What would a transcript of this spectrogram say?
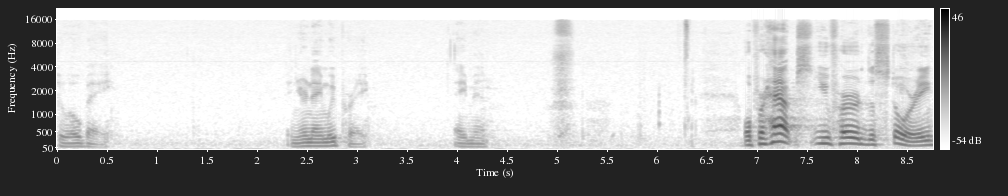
to obey. In your name we pray. Amen. Well, perhaps you've heard the story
